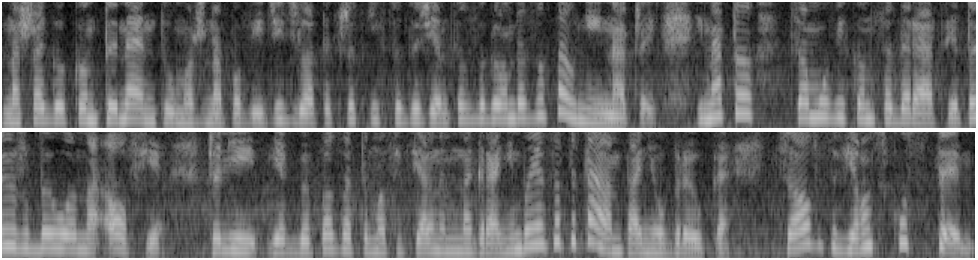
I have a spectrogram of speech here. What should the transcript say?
naszego kontynentu, można powiedzieć, dla tych wszystkich cudzoziemców wygląda zupełnie inaczej. I na to, co mówi Konfederacja, to już było na OFie, czyli jakby poza tym oficjalnym nagraniem, bo ja zapytałam panią Bryłkę, co w związku z tym,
